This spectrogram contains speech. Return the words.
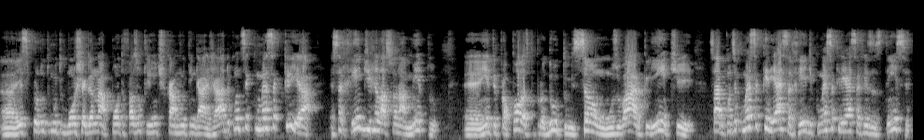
uh, esse produto muito bom chegando na ponta faz um cliente ficar muito engajado. E quando você começa a criar essa rede de relacionamento é, entre propósito, produto, missão, usuário, cliente, sabe? Quando você começa a criar essa rede, começa a criar essa resistência,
